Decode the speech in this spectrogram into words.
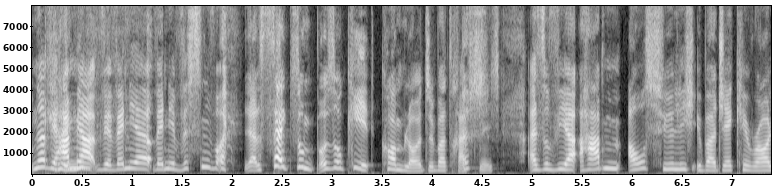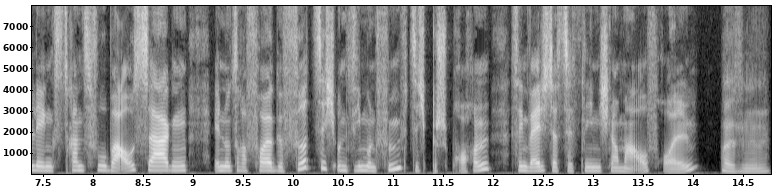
Na, wir haben ja, wir, wenn ihr, wenn ihr wissen wollt, ja, das ist halt so, so okay, komm Leute, übertreibt nicht. Also wir haben ausführlich über J.K. Rowlings transphobe Aussagen in unserer Folge 40 und 57 besprochen. Deswegen werde ich das jetzt nicht nochmal aufrollen. Mhm.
